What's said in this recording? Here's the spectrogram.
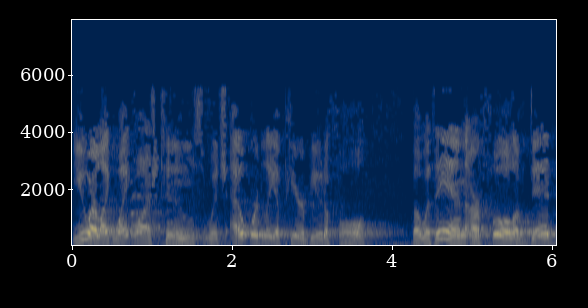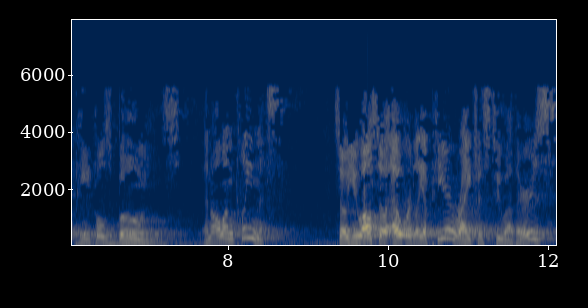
You are like whitewashed tombs, which outwardly appear beautiful, but within are full of dead people's bones and all uncleanness. So you also outwardly appear righteous to others,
